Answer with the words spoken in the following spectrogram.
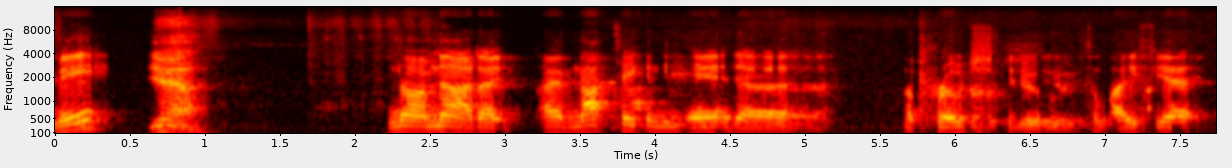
Me? Yeah. No, I'm not. I I have not taken the ed uh, approach to to life yet,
